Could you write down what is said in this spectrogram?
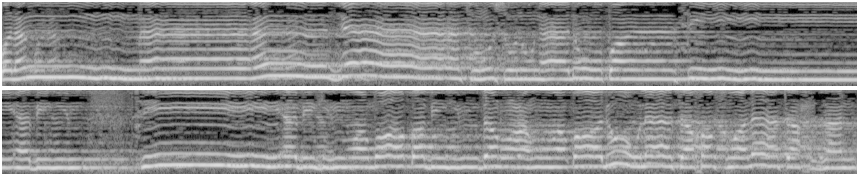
ولما أن جاءت رسلنا لوطا سيء بهم, سيء بهم وضاق بهم ذرعا وقالوا لا تخف ولا تحزن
